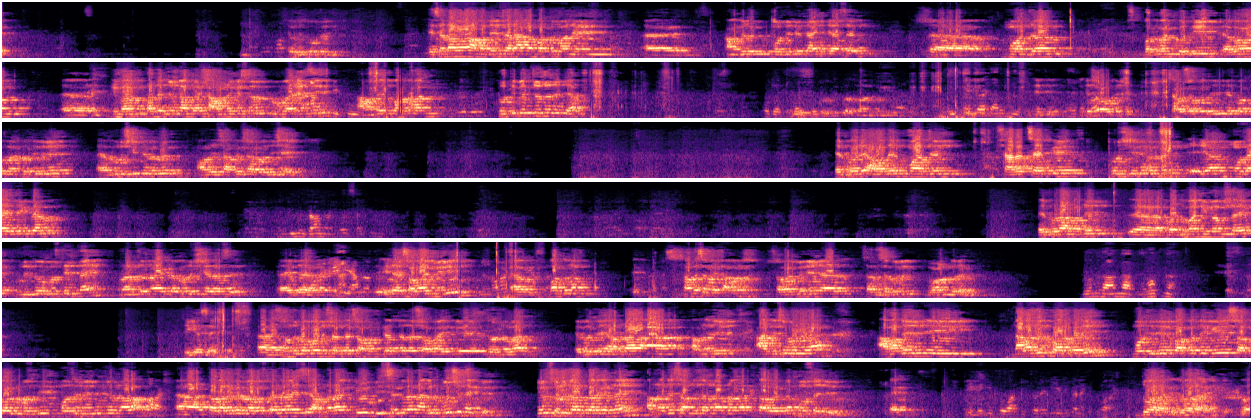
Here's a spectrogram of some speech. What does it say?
এছাড়াও আমাদের যারা বর্তমানে আমাদের মসজিদের দায়িত্বে আছেন মুয়াজ্জম, বর্তমান খতিব এবং ইমাম, তাদের জন্য আমরা সামান্য কিছু আমাদের বর্তমান খতিবের জন্য যেটা, বর্তমান পুরস্কৃত করবেন আমাদের সাবেক সভাপতি সাহেব। এরপরে আমাদের মহাজন সারাদ সাহেবকে পুরস্কৃত করবেন এরিয়া মোজাহিদ ইকবাল। এরপর আমাদের বর্তমান ইমাম সাহেব উনি তো উপস্থিত নাই ওনার জন্য একটা পুরস্কার আছে। আহ, এটা এটা সবাই মিলে বর্তমান সবাই- সবাই মিলে এটা সাথে সাথে গ্রহণ করেন। ঠিক আছে। সুন্দরভাবে অনুষ্ঠানটা সমান করার জন্য সবাইকে ধন্যবাদ। এবারে আমরা আপনাদের আর কিছু বলব না। আমাদের এই নামাজের পর করে মসজিদের পক্ষ থেকে সকল মসজিদ মসজিদের জন্য আহ, তাবারকের ব্যবস্থা করা হয়েছে। আপনারা কেউ বিশৃঙ্খলা না করে বসে থাকবেন। কেউ চলে যাওয়ার দরকার নাই। আপনাদের সামনে সামনে আপনারা তাবারকটা পৌঁছে দেবেন। দোয়ার আগে? দোয়ার আগে দোয়ার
